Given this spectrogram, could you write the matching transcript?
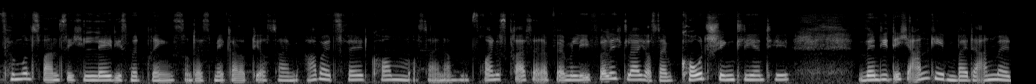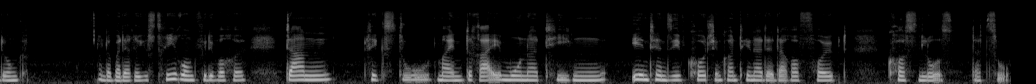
25 Ladies mitbringst, und das ist mir egal, ob die aus deinem Arbeitsfeld kommen, aus deinem Freundeskreis, deiner Family, völlig gleich, aus deinem Coaching-Klientel, wenn die dich angeben bei der Anmeldung oder bei der Registrierung für die Woche, dann kriegst du meinen dreimonatigen Intensiv-Coaching-Container, der darauf folgt, kostenlos dazu.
